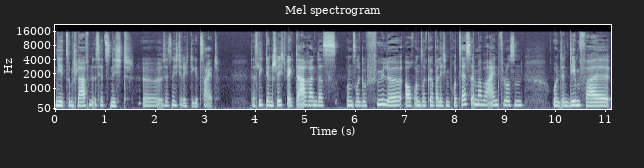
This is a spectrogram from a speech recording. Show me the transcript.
nee, zum Schlafen ist jetzt nicht, äh, ist jetzt nicht die richtige Zeit. Das liegt dann schlichtweg daran, dass unsere Gefühle auch unsere körperlichen Prozesse immer beeinflussen. Und in dem Fall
